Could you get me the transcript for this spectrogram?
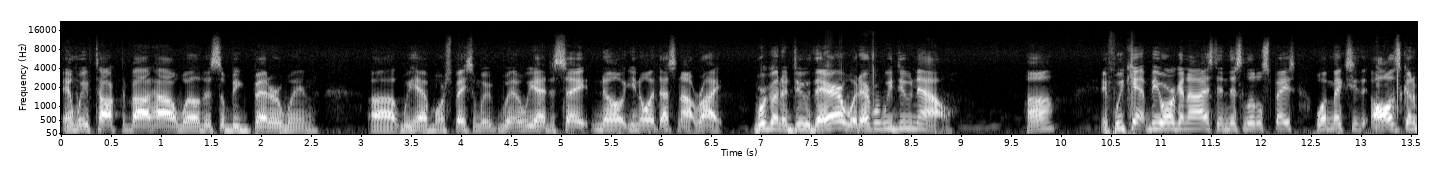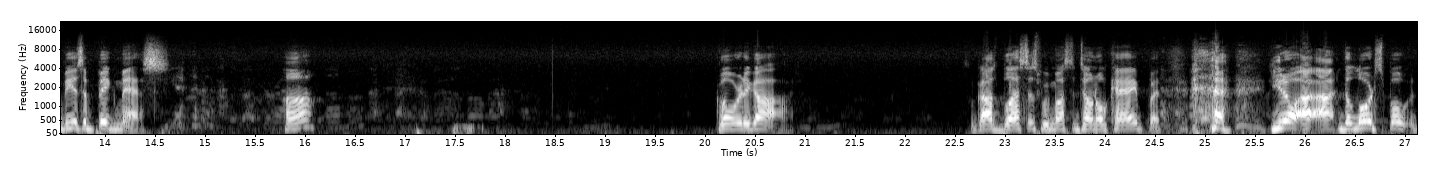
and we've talked about how well this will be better when uh, we have more space. And we, we had to say, no, you know what? That's not right. We're going to do there whatever we do now. Huh? If we can't be organized in this little space, what makes you, th- all it's going to be is a big mess. Huh? Glory to God. So God's blessed us. We must have done okay, but you know, I, I, the Lord spoke,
